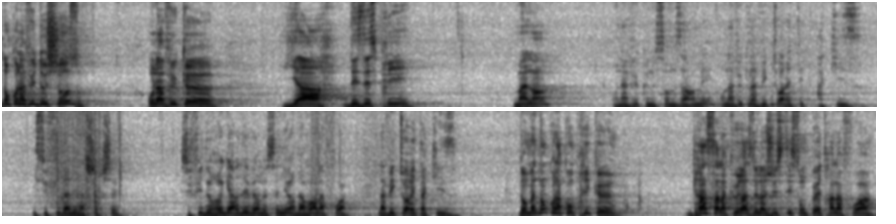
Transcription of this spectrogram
Donc on a vu deux choses. On a vu que il y a des esprits malins. On a vu que nous sommes armés. On a vu que la victoire était acquise. Il suffit d'aller la chercher. Il suffit de regarder vers le Seigneur, d'avoir la foi. La victoire est acquise. Donc maintenant qu'on a compris que grâce à la cuirasse de la justice, on peut être à la fois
